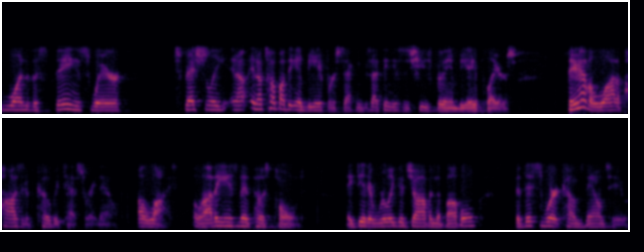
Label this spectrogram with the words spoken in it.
one of the things where, especially, and I'll, and I'll talk about the NBA for a second because I think this is huge for the NBA players they have a lot of positive COVID tests right now. A lot. A lot of games have been postponed. They did a really good job in the bubble, but this is where it comes down to.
